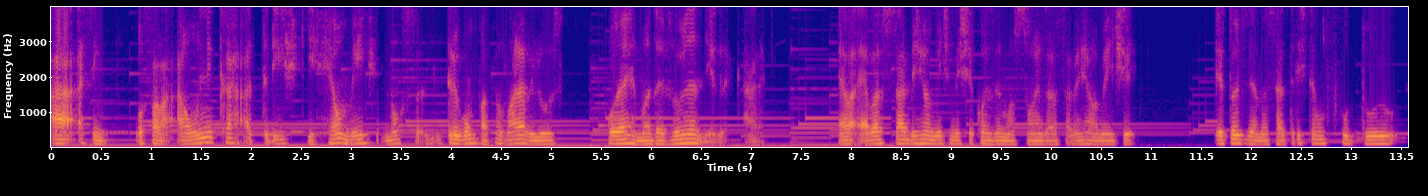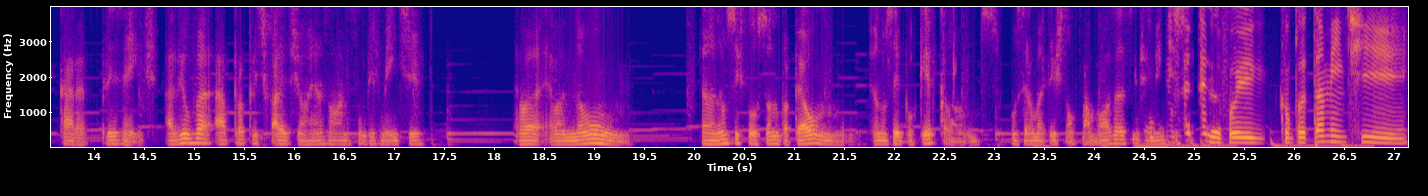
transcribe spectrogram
A, assim, vou falar, a única atriz que realmente, nossa, entregou um papel maravilhoso foi a irmã da Viúva Negra, cara. Ela, ela sabe realmente mexer com as emoções, ela sabe realmente. Eu tô dizendo, essa atriz tem um futuro, cara, presente. A viúva, a própria Scarlett Johansson, ela simplesmente. Ela, ela não. Ela não se esforçou no papel, eu não sei porquê, porque ela, por ser uma atriz tão famosa, ela Com simplesmente. certeza, foi completamente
